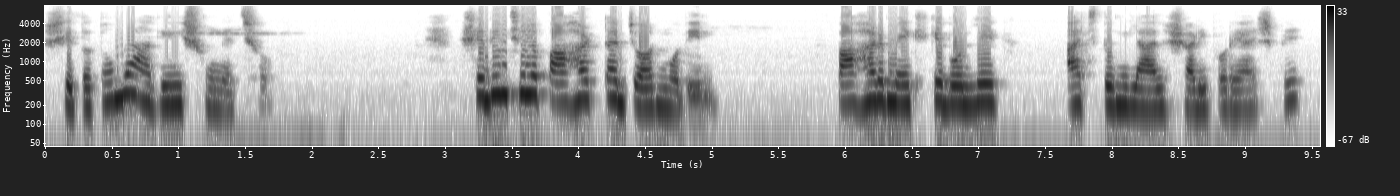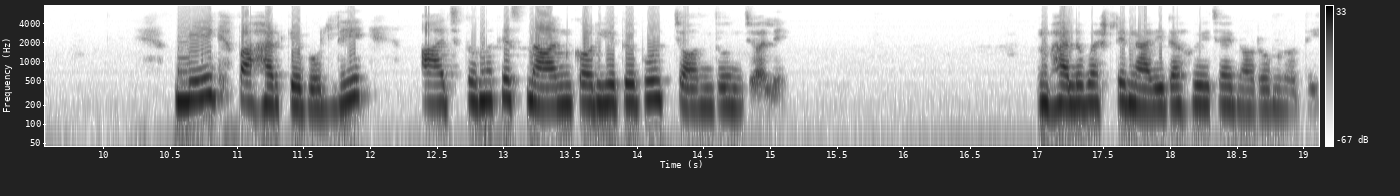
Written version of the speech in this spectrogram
সে তো তোমরা আগেই শুনেছ। সেদিন ছিল পাহাড়টার জন্মদিন। পাহাড় মেঘকে বললে, আজ তুমি লাল শাড়ি পরে আসবে। মেঘ পাহাড়কে বললে, আজ তোমাকে স্নান করিয়ে দেবো চন্দন জলে। ভালোবাসলে নারীরা হয়ে যায় নরম নদী।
